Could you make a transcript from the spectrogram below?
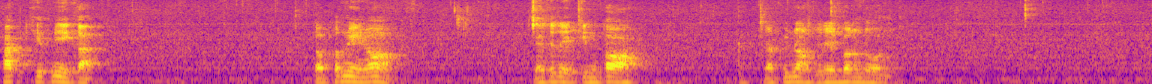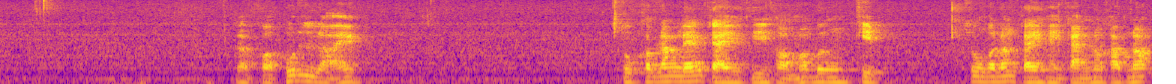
ครับค ลิปนี้กับจบตรงนี้เนาะเดี๋ยวจะได้กินต่อแล้วพี่น้องจะได้เบื้องโดนแล้วขอบคุณหลายทุกกำลังแรงใจที่เขามาเบิ่งคลิปส่งกำลังใจให้กันเนาะครับเนาะ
